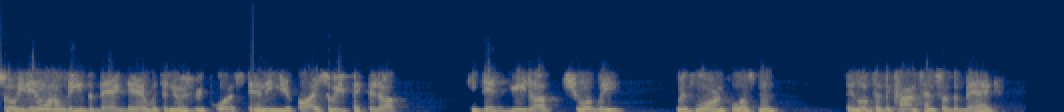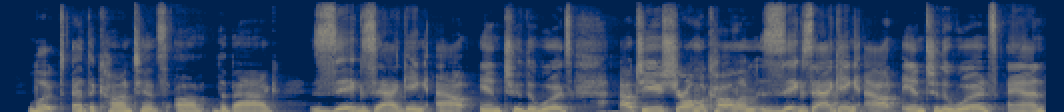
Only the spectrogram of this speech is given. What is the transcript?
So he didn't want to leave the bag there with the news reporter standing nearby. So he picked it up. He did meet up shortly with law enforcement. They looked at the contents of the bag. Looked at the contents of the bag zigzagging out into the woods. Out to you, Cheryl McCollum, zigzagging out into the woods, and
